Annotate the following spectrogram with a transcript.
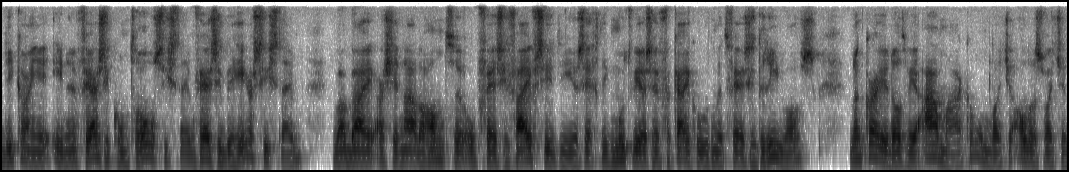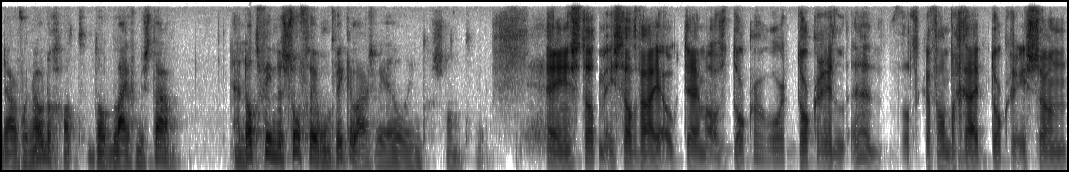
die kan je in een versiecontrolesysteem, versiebeheersysteem, waarbij als je na de hand eh, op versie 5 zit en je zegt ik moet weer eens even kijken hoe het met versie 3 was, dan kan je dat weer aanmaken, omdat je alles wat je daarvoor nodig had, dat blijft bestaan. En dat vinden softwareontwikkelaars weer heel interessant. Hey, is, dat, is dat waar je ook termen als Docker hoort? Docker, eh, wat ik ervan begrijp, Docker is zo'n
